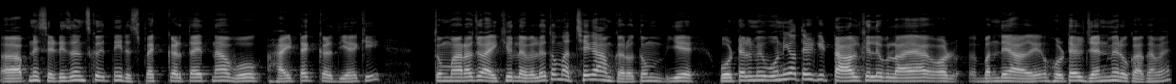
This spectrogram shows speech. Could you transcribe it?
अपने सिटीजन्स को इतनी रिस्पेक्ट करता है इतना वो हाई टेक कर दिया है कि तुम्हारा जो आईक्यू लेवल है तुम अच्छे काम करो। तुम ये होटल में वो नहीं होते कि टाल के लिए बुलाया और बंदे आ गए। होटल जैन में रुका था मैं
